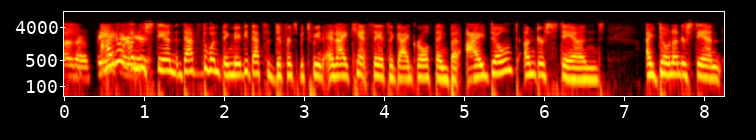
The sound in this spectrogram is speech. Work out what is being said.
Or they think I don't understand. That's the one thing. Maybe that's the difference between, and I can't say it's a guy girl thing, but I don't understand. I don't understand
